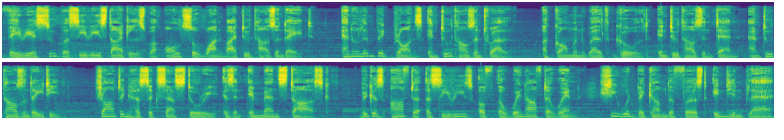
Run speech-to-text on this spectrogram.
various Super Series titles were also won by 2008. An Olympic bronze in 2012, a Commonwealth gold in 2010 and 2018. Charting her success story is an immense task because after a series of a win after win, she would become the first Indian player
